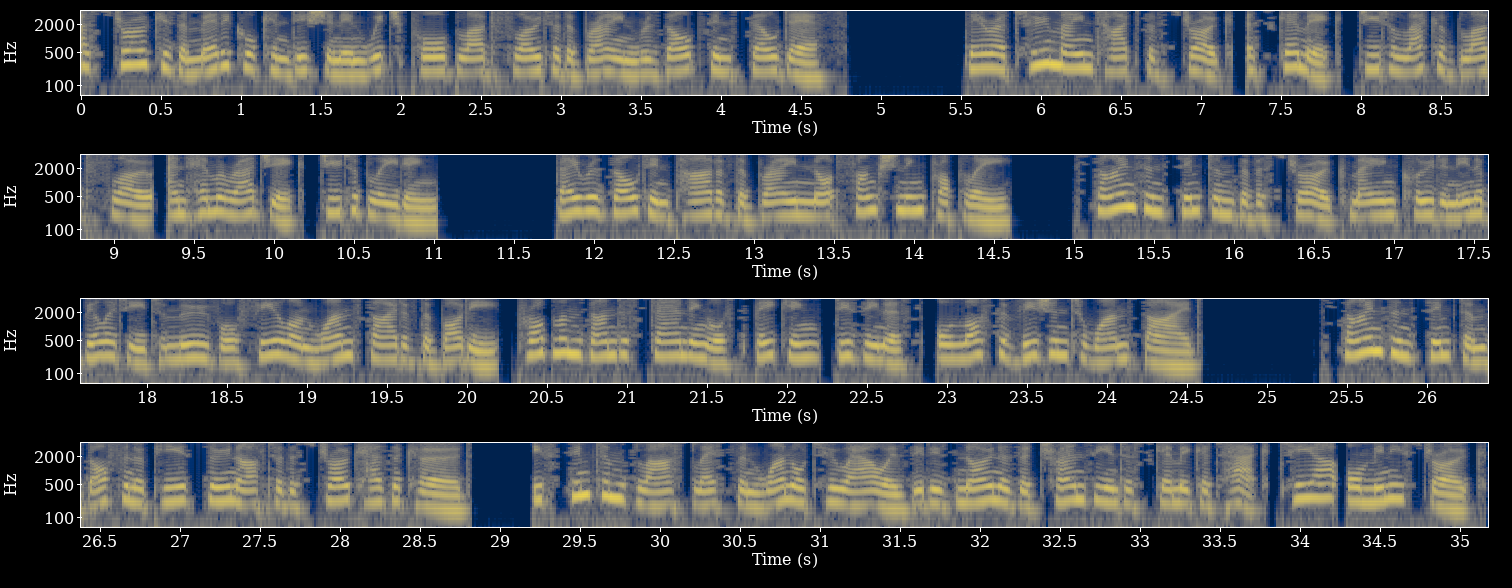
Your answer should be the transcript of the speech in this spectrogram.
A stroke is a medical condition in which poor blood flow to the brain results in cell death. There are two main types of stroke, ischemic, due to lack of blood flow, and hemorrhagic, due to bleeding. They result in part of the brain not functioning properly. Signs and symptoms of a stroke may include an inability to move or feel on one side of the body, problems understanding or speaking, dizziness, or loss of vision to one side. Signs and symptoms often appear soon after the stroke has occurred. If symptoms last less than one or two hours it is known as a transient ischemic attack or mini-stroke.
